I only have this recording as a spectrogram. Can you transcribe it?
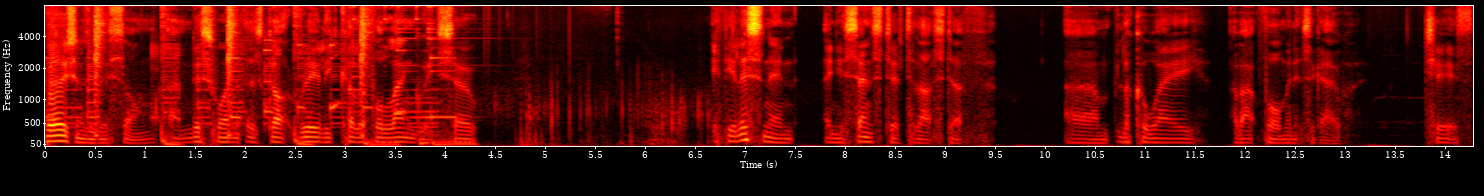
versions of this song, and this one has got really colourful language. So, if you're listening and you're sensitive to that stuff, um, look away about four minutes ago. Cheers.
